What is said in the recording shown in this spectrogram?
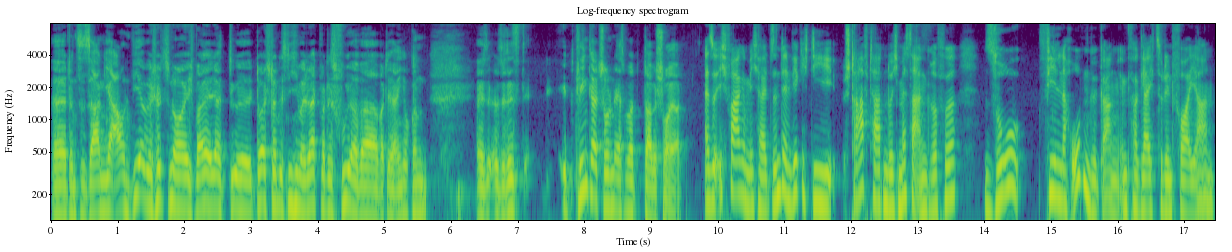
äh, dann zu sagen, ja, und wir beschützen euch, weil äh, Deutschland ist nicht mehr das, was es früher war, was ja eigentlich auch ganz, also, also das klingt halt schon erstmal da bescheuert. Also ich frage mich halt, sind denn wirklich die Straftaten durch Messerangriffe so viel nach oben gegangen im Vergleich zu den Vorjahren?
